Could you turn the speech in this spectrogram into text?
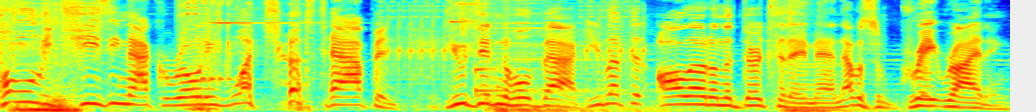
Holy cheesy macaroni, what just happened? You didn't hold back. You left it all out on the dirt today, man. That was some great riding.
